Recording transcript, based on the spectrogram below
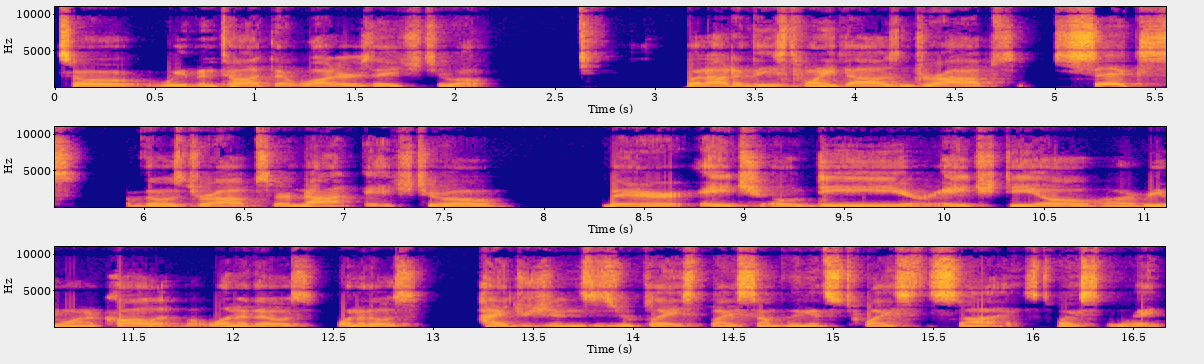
So we've been taught that water is H two O. But out of these twenty thousand drops, six of those drops are not H two O. They're HOD or HDO, however you want to call it. But one of those one of those hydrogens is replaced by something that's twice the size, twice the weight.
